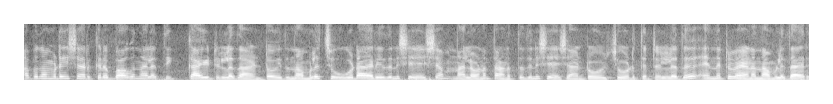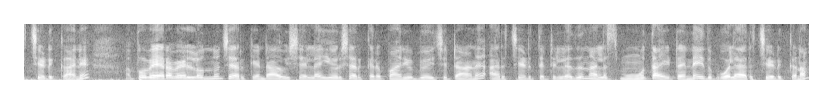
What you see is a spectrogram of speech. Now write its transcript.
അപ്പോൾ നമ്മുടെ ഈ ശർക്കരപ്പാവ് നല്ല തിക്കായിട്ടുള്ളതാണ് കേട്ടോ ഇത് നമ്മൾ ചൂടാറിയതിന് ശേഷം നല്ലോണം തണുത്തതിന് ശേഷമാണ് കേട്ടോ ഒഴിച്ചു കൊടുത്തിട്ടുള്ളത്. എന്നിട്ട് വേണം നമ്മളിത് അരച്ചെടുക്കാൻ അപ്പോൾ വേറെ വെള്ളമൊന്നും ചേർക്കേണ്ട ആവശ്യമില്ല. ഈ ഒരു ശർക്കരപ്പാനി ഉപയോഗിച്ചിട്ടാണ് അരച്ചെടുത്തിട്ടുള്ളത്. നല്ല സ്മൂത്ത് ആയിട്ട് തന്നെ ഇതുപോലെ അരച്ചെടുക്കണം.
